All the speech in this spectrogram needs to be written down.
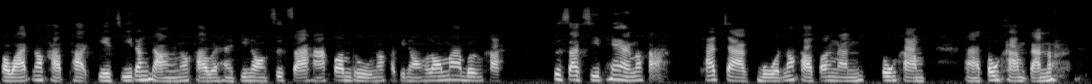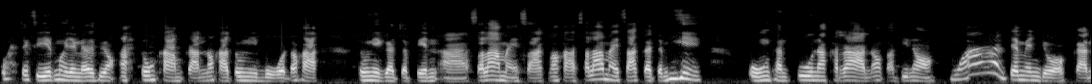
ประวัติเนาะค่ะพระเกจิดังๆเนาะค่ะไว้ให้พี่น้องศึกษาหาความรู้เนาะค่ะพี่น้องลองมาเบิ่งค่ะ คือศักดิ์สิทธิ์แห้งเนาะค่ะถ้าจากโบสถ์เนาะค่ะฝั่งนั้นตรงข้ามอ่าตรงข้ามกันเนาะโอ้ยจักสิเฮ็ดมือจังไดพี่น้องอะตรงข้ามกันเนาะค่ะตรงนี้โบสถ์เนาะค่ะตรงนี้ก็จะเป็นอ่าศาลาไม้สักเนาะค่ะศาลาไม้สักก็จะมีองค์ท่านปู่นาคราชเนาะค่ะพี่น้องว้าจะแม่นหยอกกัน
